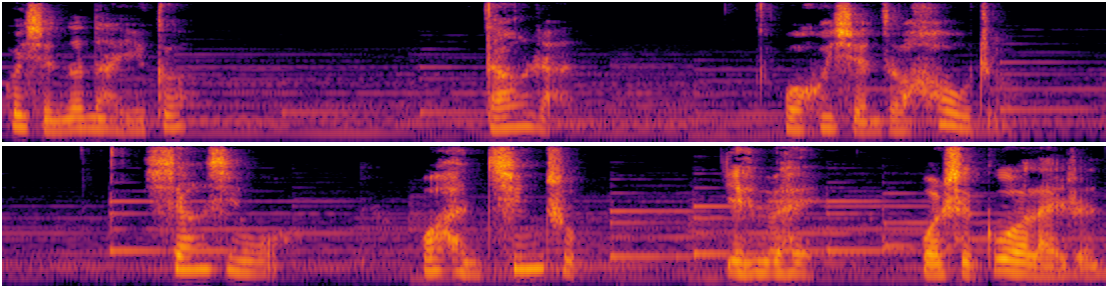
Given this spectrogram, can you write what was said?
会选择哪一个？当然，我会选择后者。相信我，我很清楚，因为我是过来人。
